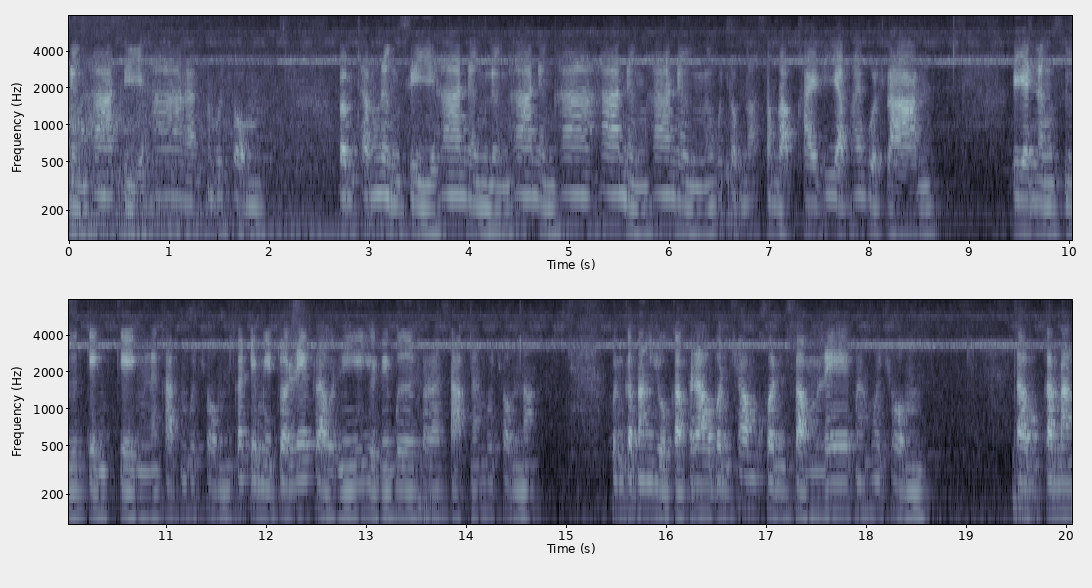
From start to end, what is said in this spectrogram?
หนึ่งห้าสี่ห้านะท่านผู้ชมรวมทั้งหนึ่งสี่ห้าหนึ่งหนึ่งห้าหนึ่งห้าห้าหนึ่งห้าหนึ่งนะผู้ชมเนาะสำหรับใครที่อยากให้บุตรหลาน เรียนหนังสือเก่งๆนะครับท่านผู้ชมก็จะมีตัวเลขเหล่านี้อยู่ในเบอร์โทรศัพท์นะท่านผู้ชมเนาะคุณกำลังอยู่กับเราบนช่องคนสองเลขนะท่านผู้ชม เรากำลัง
